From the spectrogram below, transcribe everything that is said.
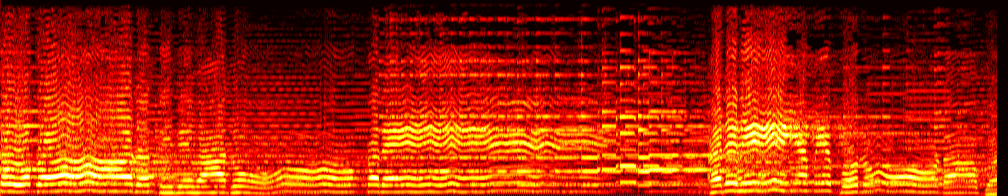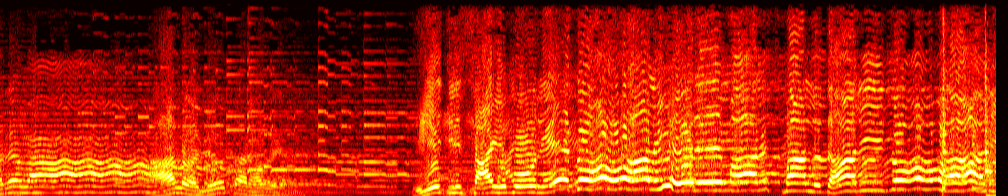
તો વગર દીવે કરે. અરે રે, અમે ભરોડા ભરવા. હાલો, લ્યો તાર હવે. જી સાહેબો રે ગોવાળીઓ રે માર માલધારી ગોવાળીઓ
